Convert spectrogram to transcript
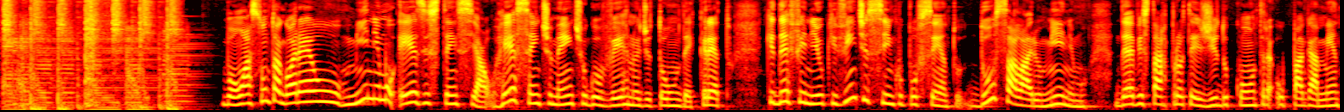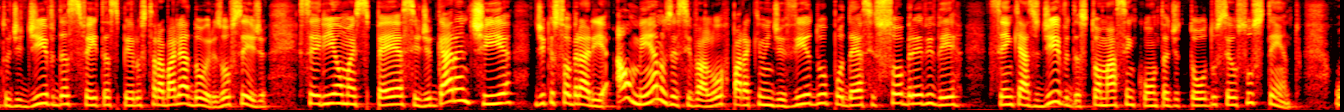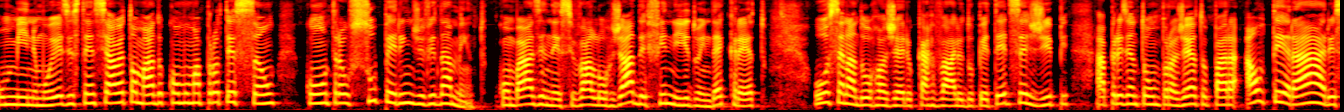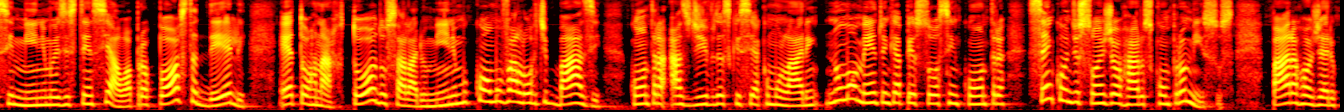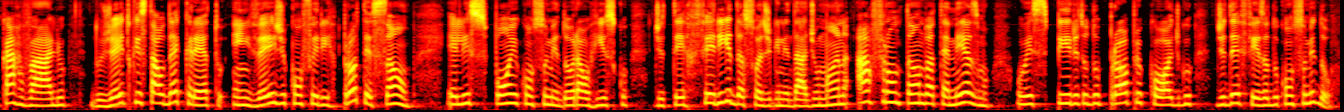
Bom, o assunto agora é o mínimo existencial. Recentemente, o governo editou um decreto que definiu que 25% do salário mínimo deve estar protegido contra o pagamento de dívidas feitas pelos trabalhadores, ou seja, seria uma espécie de garantia de que sobraria ao menos esse valor para que o indivíduo pudesse sobreviver, sem que as dívidas tomassem conta de todo o seu sustento. O mínimo existencial é tomado como uma proteção contra o superendividamento. Com base nesse valor já definido em decreto, o senador Rogério Carvalho, do PT de Sergipe, apresentou um projeto para alterar esse mínimo existencial. A proposta dele é tornar todo o salário mínimo como valor de base contra as dívidas que se acumularem no momento em que a pessoa se encontra sem condições de honrar os compromissos. Para Rogério Carvalho, do jeito que está o decreto, em vez de conferir proteção, ele expõe o consumidor ao risco de ter ferido a sua dignidade humana, afrontando até mesmo o espírito do próprio próprio Código de Defesa do Consumidor.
